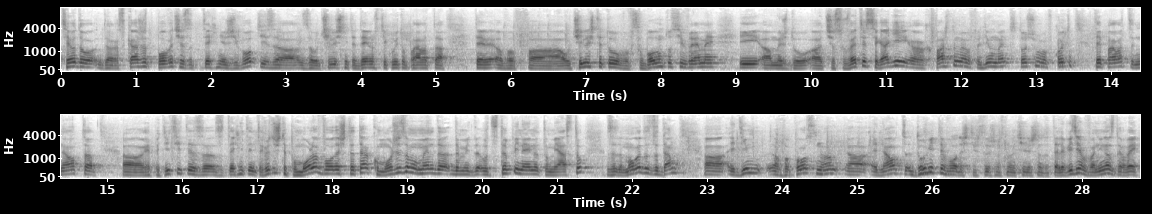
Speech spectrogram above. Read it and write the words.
цел да, да разкажат повече за техния живот и за, за училищните дейности, които правят те в училището, в свободното си време и между часовете. Сега ги хващаме в един момент, точно в който те правят една от репетициите за, за техните интервюта. Ще помоля водещата, ако може за момент да, да ми да отстъпи нейното място, за да мога да задам а, един въпрос на а, една от другите водещи всъщност на училищната телевизия. Ванина, здравей!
